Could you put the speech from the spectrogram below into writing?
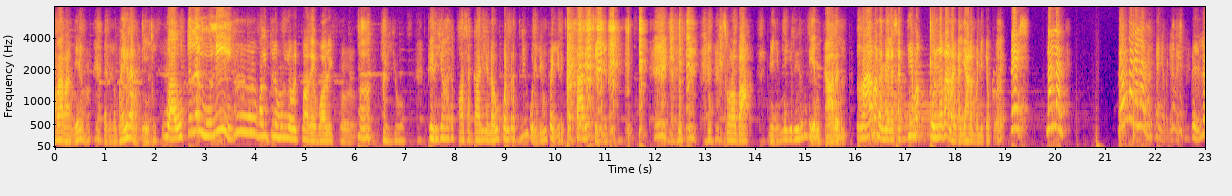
அமாரா நேம் வைரமணி வவுத்துல முனி. வயிற்றுல முனிய வைக்காதே வலிக்கும் ஐயோ தெரியாத பாசக்காரிய லவ் பண்றதுலயும் ஒரு இன்பம் இருக்கத்தானே செய்யுது. சோபா நீ இன்னையிலிருந்து என் காதலி. ராவண மேல சத்தியமா உன்னதான் நான் கல்யாணம் பண்ணிக்க போறேன். பேஷ் நல்லா இருக்கு. ரொம்ப நல்லா இருக்கு. இல்ல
